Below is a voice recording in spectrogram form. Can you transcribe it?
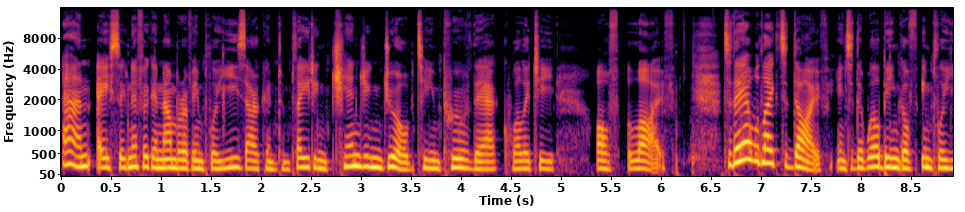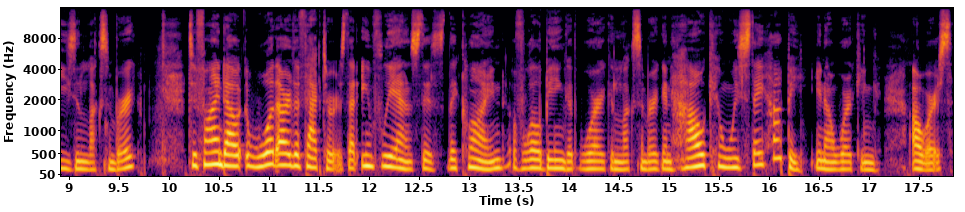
And a significant number of employees are contemplating changing job to improve their quality of life. Today, I would like to dive into the well being of employees in Luxembourg to find out what are the factors that influence this decline of well being at work in Luxembourg and how can we stay happy in our working hours.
